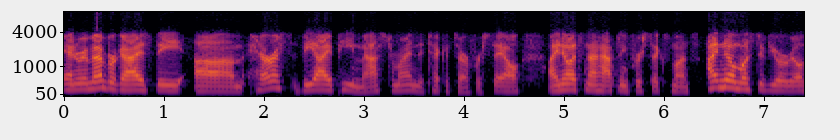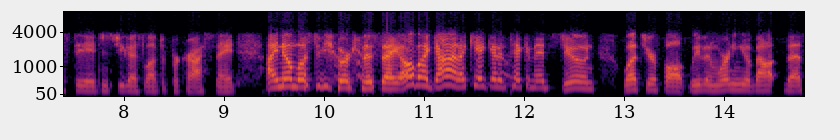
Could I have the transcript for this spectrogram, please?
And remember, guys, the um, Harris VIP Mastermind, the tickets are for sale. I know it's not happening for six months. I know most of you are real estate agents. You guys love to procrastinate. I know most of you are going to say, oh my God, I can't get a ticket. It's June. It's your fault. We've been warning you about this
